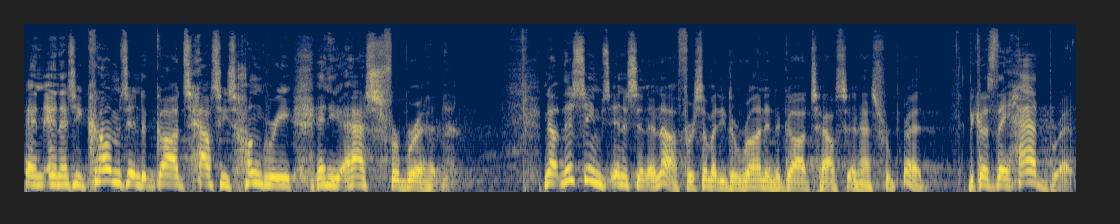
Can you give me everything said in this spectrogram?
And, and as he comes into God's house, he's hungry and he asks for bread. Now, this seems innocent enough for somebody to run into God's house and ask for bread because they had bread.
